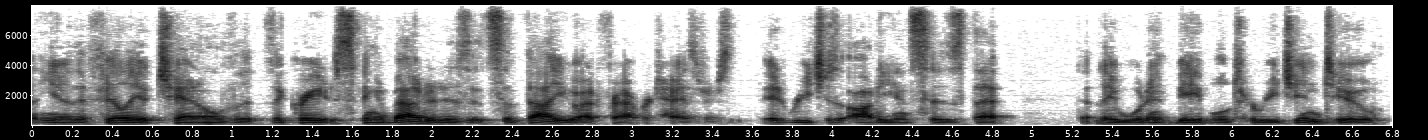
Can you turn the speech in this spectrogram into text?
you know the affiliate channel the, the greatest thing about it is it's a value add for advertisers. It reaches audiences that that they wouldn't be able to reach into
